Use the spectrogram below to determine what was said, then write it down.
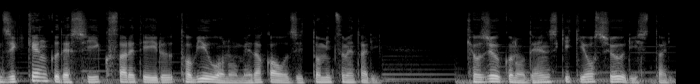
実験区で飼育されているトビウオのメダカをじっと見つめたり居住区の電子機器を修理したり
